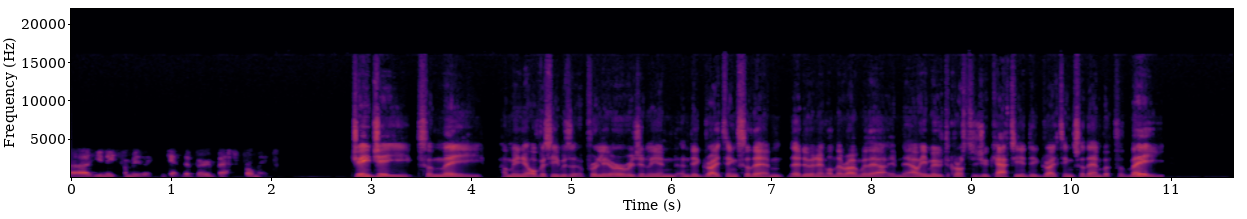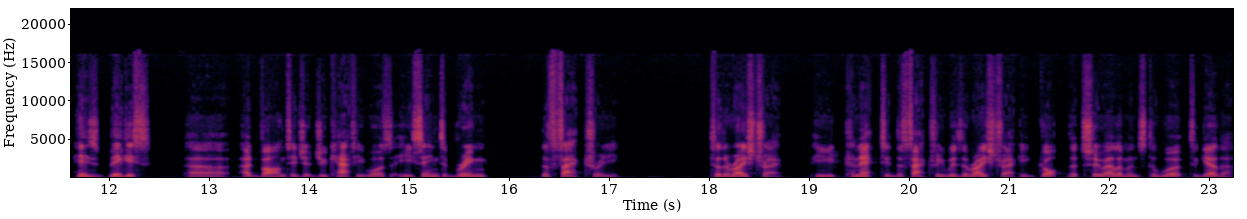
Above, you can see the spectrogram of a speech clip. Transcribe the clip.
uh, you need somebody that can get the very best from it. Gigi, for me, I mean, obviously he was at Aprilia originally and, and did great things for them. They're doing it on their own without him now. He moved across to Ducati and did great things for them. But for me, his biggest uh, advantage at Ducati was that he seemed to bring the factory to the racetrack. He connected the factory with the racetrack. He got the two elements to work together.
